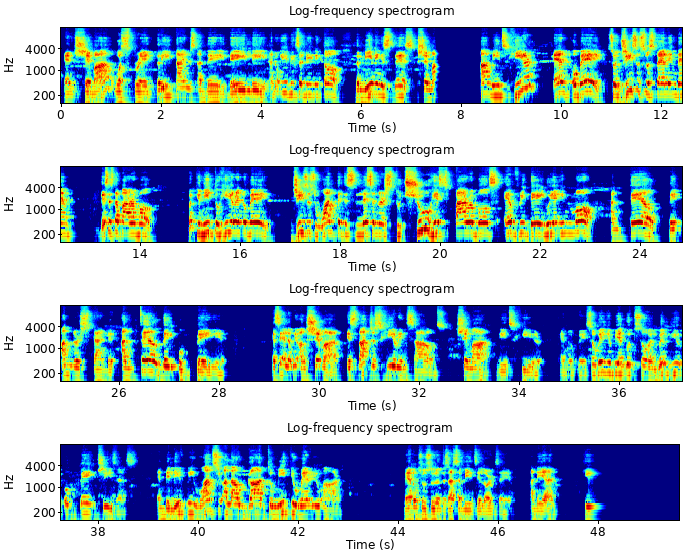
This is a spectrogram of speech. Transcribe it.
And Shema was prayed three times a day, daily. Anong ibig sabihin nito? The meaning is this. Shema means hear and obey. So Jesus was telling them, this is the parable. But you need to hear and obey. Jesus wanted his listeners to chew his parables every day. Nguyain mo until they understand it, until they obey it. Kasi alam niyo, ang Shema is not just hearing sounds. Shema means hear and obey. So will you be a good soil? Will you obey Jesus? And believe me, once you allow God to meet you where you are, merong susunod na sasabihin si Lord sa iyo. Ano yan? He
